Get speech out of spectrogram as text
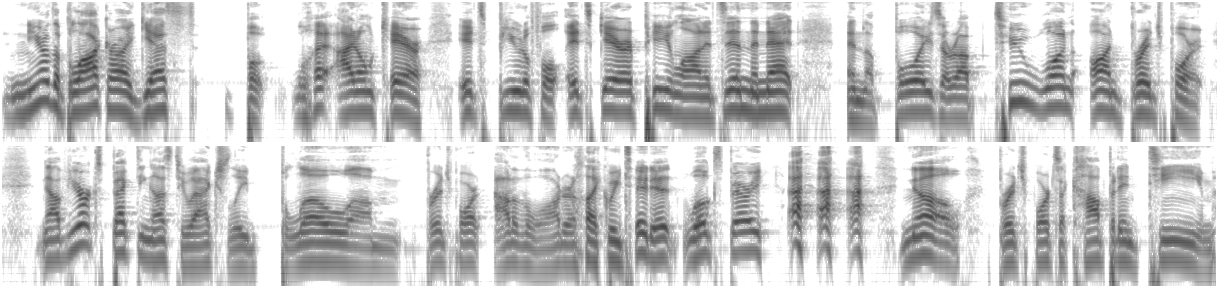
near the blocker, I guess. But what? I don't care. It's beautiful. It's Garrett Pilon. It's in the net, and the boys are up 2 1 on Bridgeport. Now, if you're expecting us to actually blow um, Bridgeport out of the water like we did at Wilkes-Barre, no. Bridgeport's a competent team.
